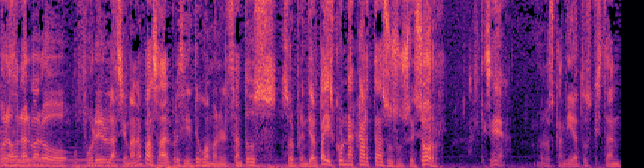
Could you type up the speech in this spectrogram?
Hola, don Álvaro Forero. La semana pasada el presidente Juan Manuel Santos sorprendió al país con una carta a su sucesor, al que sea, uno de los candidatos que están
